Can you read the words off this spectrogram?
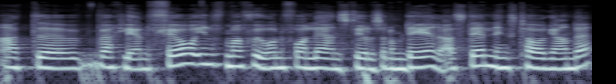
att eh, verkligen få information från Länsstyrelsen om deras ställningstagande.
